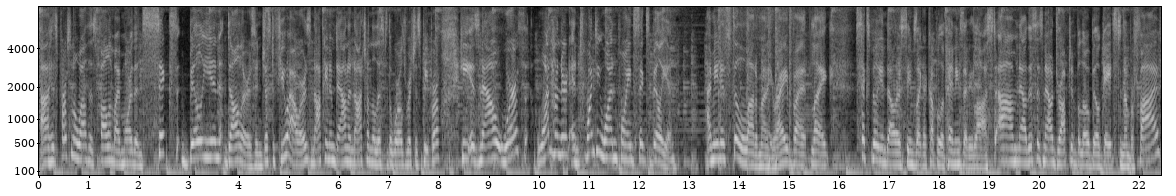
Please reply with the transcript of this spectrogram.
Uh, his personal wealth has fallen by more than $6 billion in just a few hours, knocking him down a notch on the list of the world's richest people. He is now worth $121.6 billion. I mean, it's still a lot of money, right? But like, $6 billion seems like a couple of pennies that he lost. Um, now, this has now dropped him below Bill Gates to number five.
